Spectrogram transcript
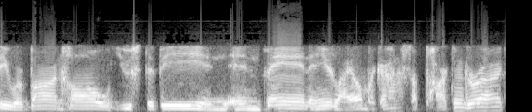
see where Bond Hall used to be and, and Van, and you're like, oh my God, that's a parking garage.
